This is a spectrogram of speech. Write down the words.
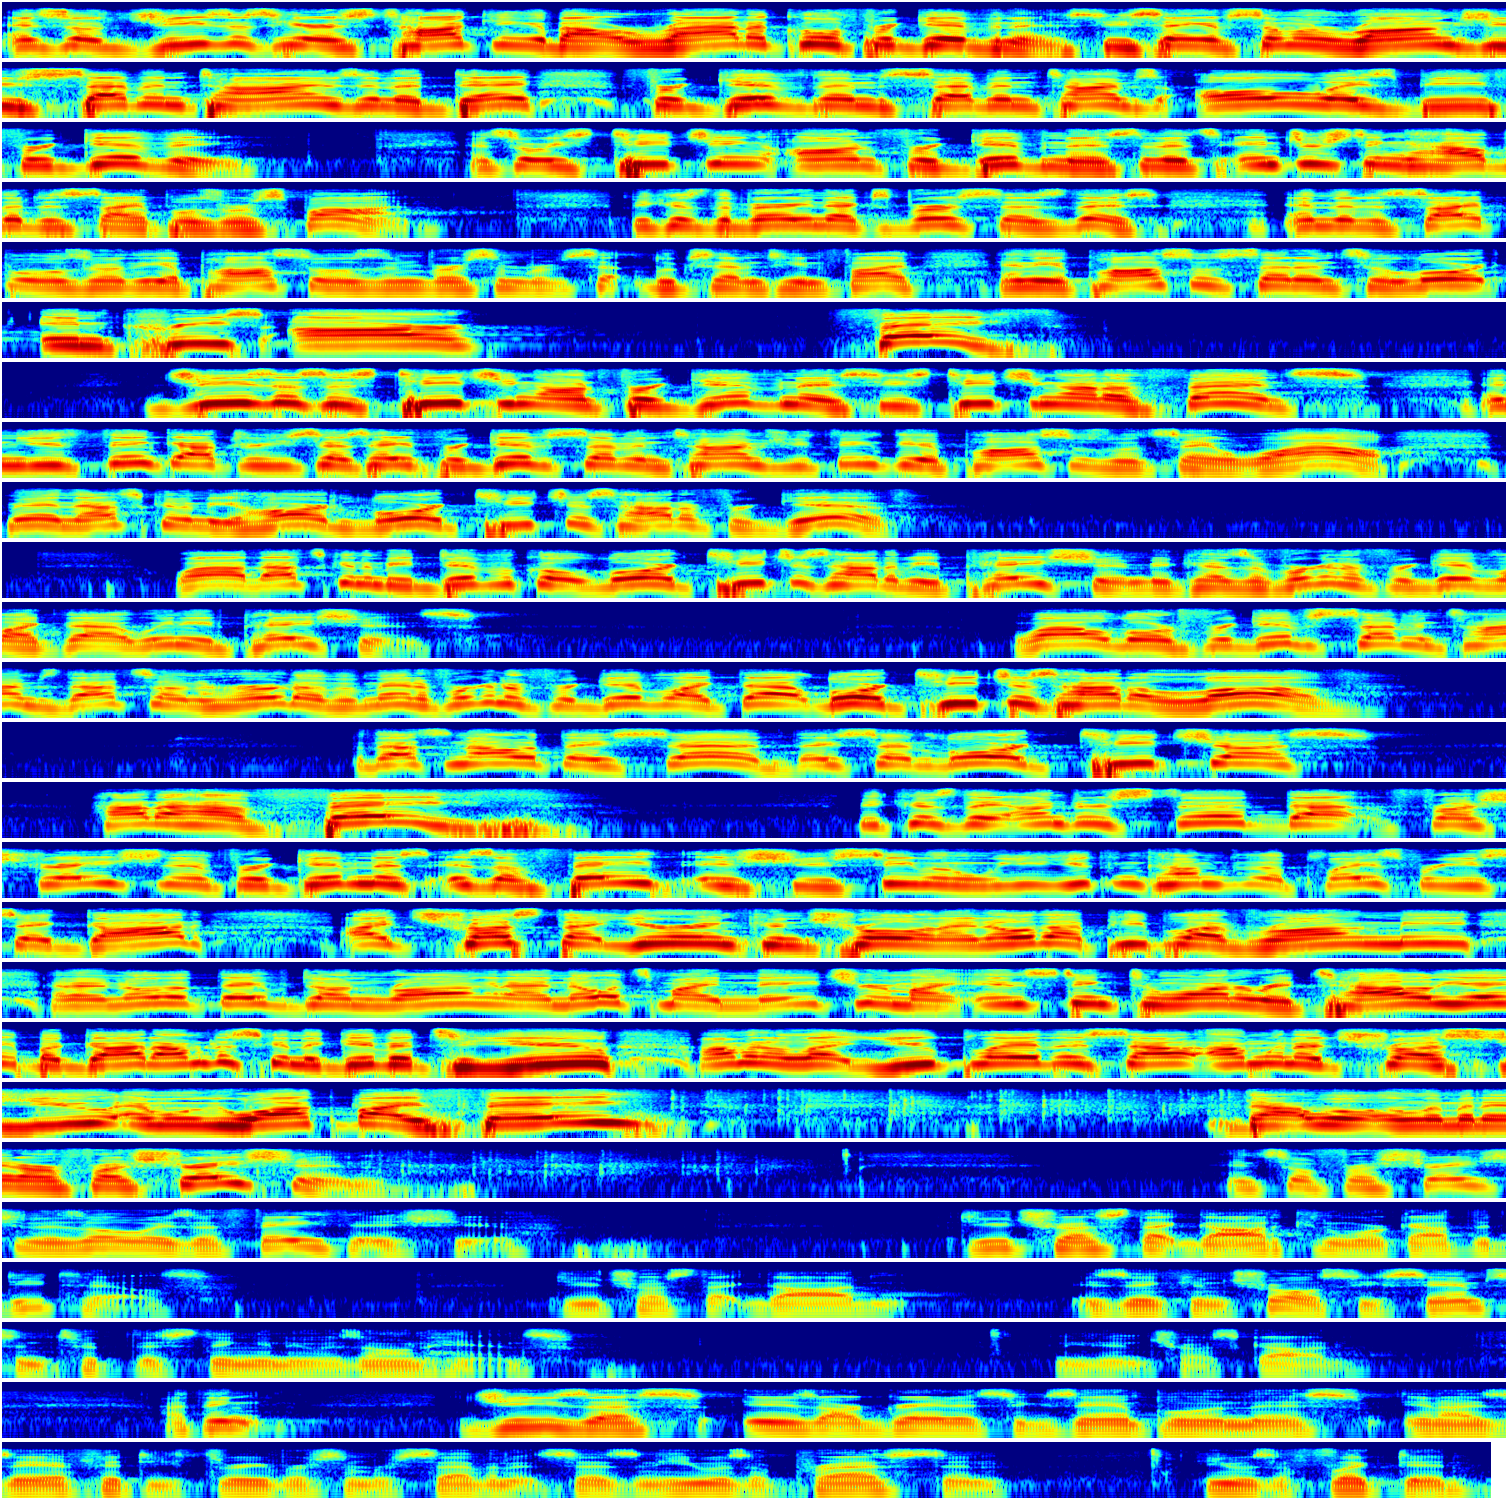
And so Jesus here is talking about radical forgiveness. He's saying if someone wrongs you seven times in a day, forgive them seven times. Always be forgiving. And so he's teaching on forgiveness, and it's interesting how the disciples respond. Because the very next verse says this, and the disciples or the apostles in verse Luke 17, 5, and the apostles said unto Lord, increase our faith. Jesus is teaching on forgiveness. He's teaching on offense. And you think after he says, hey, forgive seven times, you think the apostles would say, wow, man, that's going to be hard. Lord, teach us how to forgive. Wow, that's going to be difficult. Lord, teach us how to be patient because if we're going to forgive like that, we need patience. Wow, Lord, forgive seven times. That's unheard of. But man, if we're going to forgive like that, Lord, teach us how to love. But that's not what they said. They said, Lord, teach us how to have faith because they understood that frustration and forgiveness is a faith issue. See, when we, you can come to the place where you say, God, I trust that you're in control, and I know that people have wronged me, and I know that they've done wrong, and I know it's my nature, my instinct to want to retaliate, but God, I'm just going to give it to you. I'm going to let you play this out. I'm going to trust you, and when we walk by faith, that will eliminate our frustration. And so, frustration is always a faith issue. Do you trust that God can work out the details? Do you trust that God is in control? See, Samson took this thing into his own hands. He didn't trust God. I think Jesus is our greatest example in this. In Isaiah 53, verse number 7, it says, And he was oppressed and He was afflicted,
